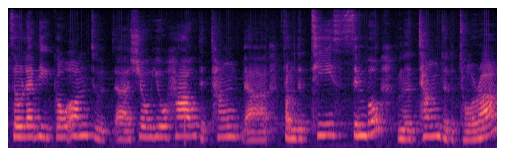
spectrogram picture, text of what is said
So let me go on to uh, show you how the tongue uh, from the T symbol from the tongue to the Torah.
